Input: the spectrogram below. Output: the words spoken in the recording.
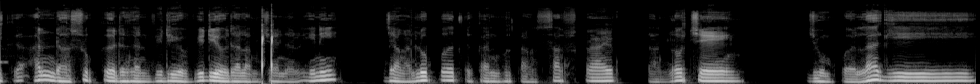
Jika Anda suka dengan video-video dalam channel ini, jangan lupa tekan butang subscribe dan loceng. Jumpa lagi.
